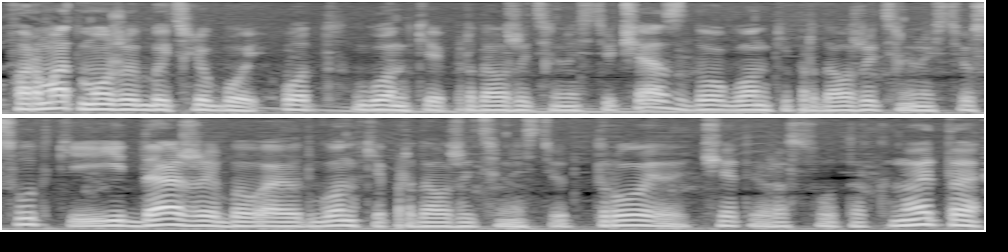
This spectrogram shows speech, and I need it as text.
Формат может быть любой, от гонки продолжительностью час до гонки продолжительностью сутки, и даже бывают гонки продолжительностью трое, четверо суток. Но это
